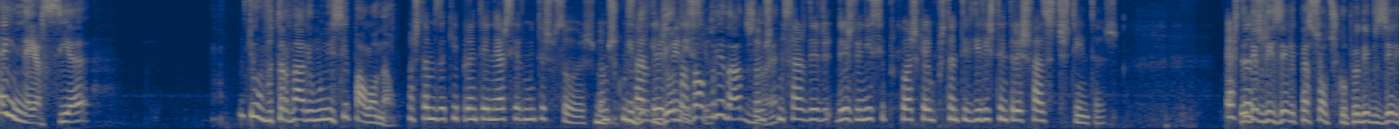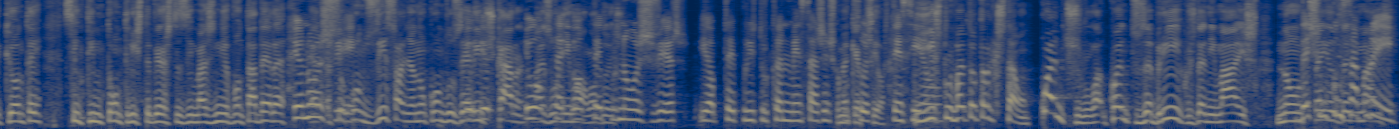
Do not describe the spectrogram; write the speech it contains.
a inércia de um veterinário municipal ou não? Nós estamos aqui perante a inércia de muitas pessoas. Vamos começar de- e de desde o outras início. autoridades, Vamos é? começar de- desde o início porque eu acho que é importante dividir isto em três fases distintas. Eu Estas... devo dizer, peço só desculpa, eu devo dizer que ontem senti-me tão triste a ver estas imagens. Minha vontade era, Eu não era se eu conduzisse, olha, não conduzir, era ir Eu- buscar eu mais um optei, animal eu optei por não as ver e optei por ir trocando mensagens Como com é que é pessoas que possível? pertenciam. E isto levanta outra questão. Quantos, quantos abrigos de animais não Deixa-me têm os começar por animais aí.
